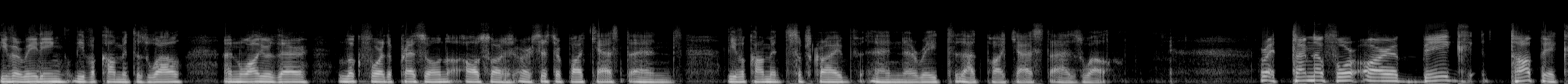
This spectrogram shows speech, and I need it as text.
leave a rating, leave a comment as well. And while you're there, look for the Press Zone, also our, our sister podcast, and leave a comment, subscribe, and uh, rate that podcast as well. All right, time now for our big topic.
